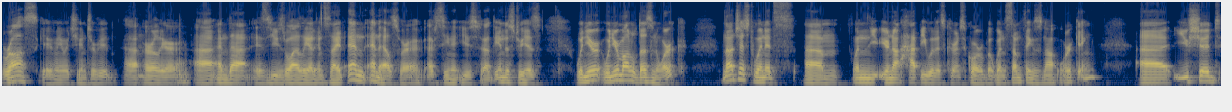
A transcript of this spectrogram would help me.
Ross gave me, which you interviewed uh, earlier, uh, and that is used widely at Insight and and elsewhere. I've seen it used throughout the industry. Is when your when your model doesn't work, not just when it's um, when you're not happy with its current score, but when something's not working, uh, you should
